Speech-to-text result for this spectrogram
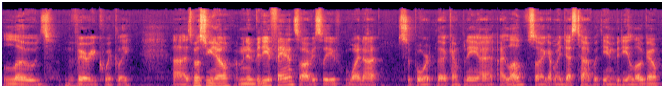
loads very quickly. Uh, as most of you know, I'm an NVIDIA fan, so obviously, why not support the company I, I love? So I got my desktop with the NVIDIA logo.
